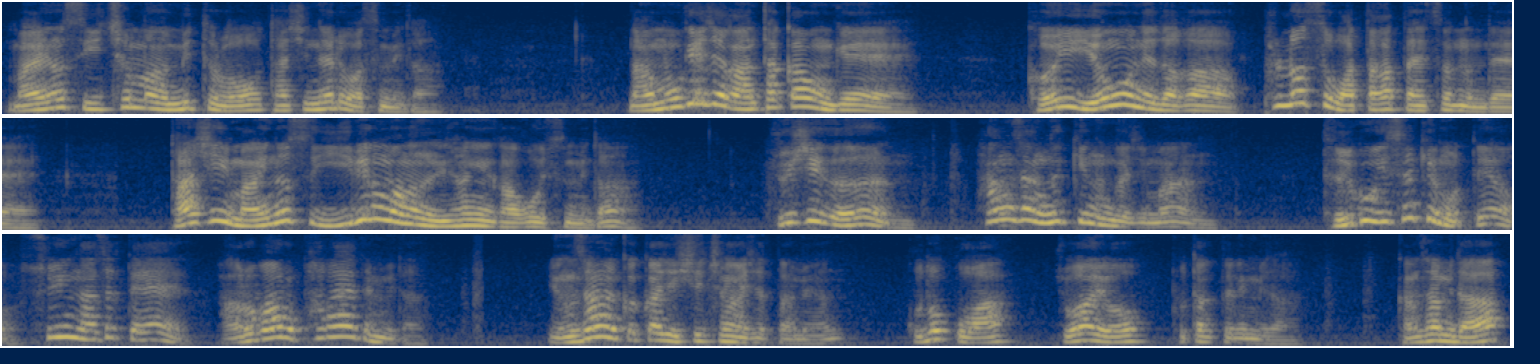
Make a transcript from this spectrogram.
마이너스 2천만원 밑으로 다시 내려왔습니다. 나무 계좌가 안타까운 게 거의 영원에다가 플러스 왔다 갔다 했었는데 다시 마이너스 200만 원을 향해 가고 있습니다. 주식은 항상 느끼는 거지만 들고 있을 게 못 돼요. 수익 났을 때 바로바로 팔아야 됩니다. 영상을 끝까지 시청하셨다면 구독과 좋아요 부탁드립니다. 감사합니다.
